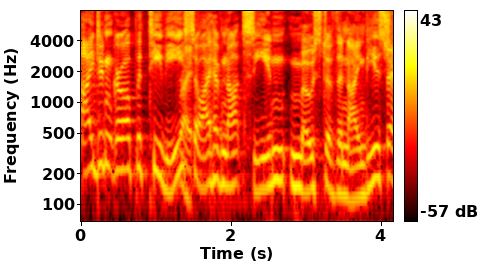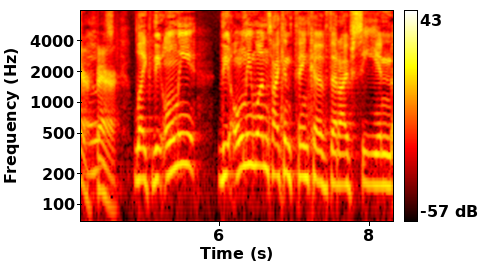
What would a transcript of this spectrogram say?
I didn't grow up with TV, Right. so I have not seen most of the 90s Fair, shows. fair. Like the only the only ones I can think of that I've seen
